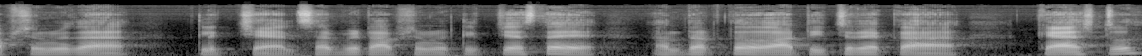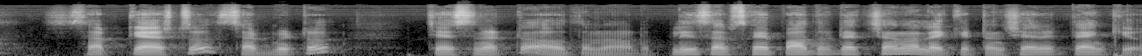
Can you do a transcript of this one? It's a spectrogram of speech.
ఆప్షన్ మీద క్లిక్ చేయాలి. సబ్మిట్ ఆప్షన్ మీద క్లిక్ చేస్తే అంతటితో ఆ టీచర్ యొక్క క్యాస్ట్ సబ్ క్యాస్ట్ సబ్మిట్ చేసినట్టు అవుతున్నాడు. Please subscribe Patra tech channel like it and share it. Thank you.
